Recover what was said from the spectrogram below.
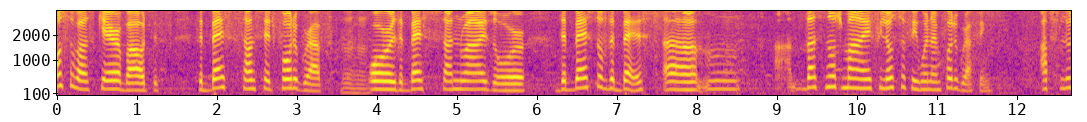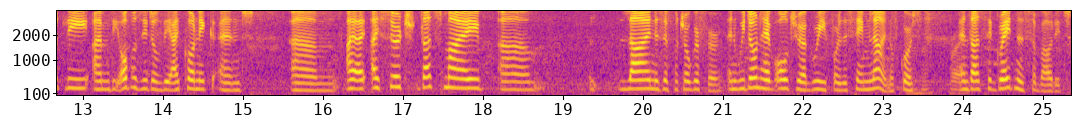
most of us care about the, the best sunset photograph Mm-hmm. or the best sunrise or the best of the best. Um, that's not my philosophy when I'm photographing. Absolutely, I'm the opposite of the iconic, and um, I, I- I search. That's my um, line as a photographer, and we don't have all to agree for the same line, of course, Mm-hmm. Right. and that's the greatness about it.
